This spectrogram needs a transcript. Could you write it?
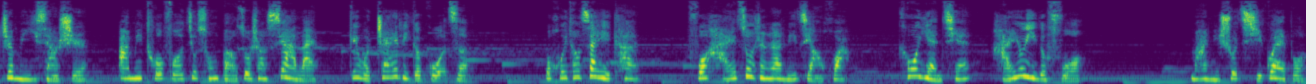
这么一想时，阿弥陀佛就从宝座上下来，给我摘了一个果子。我回头再一看，佛还坐在那里讲话，可我眼前还有一个佛。妈，你说奇怪不？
